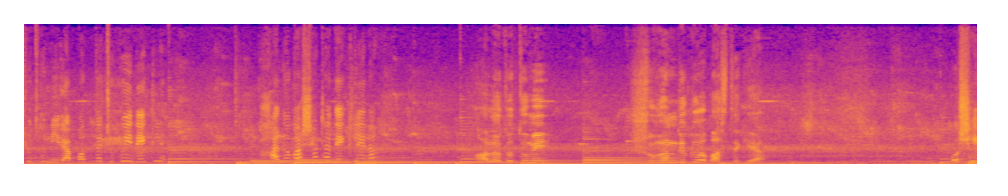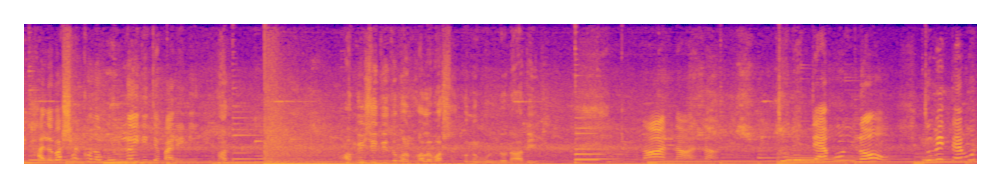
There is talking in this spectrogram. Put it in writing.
শুধু নিরাপত্তাটুকুই দেখলে? ভালোবাসাটা দেখলে না? ভালো তো তুমি। শুভেন্দুকেও বাঁচতে কেয়া। ও সেই ভালোবাসার কোনো মূল্যই দিতে পারেনি। আর আমি যদি তোমার ভালোবাসার কোনো মূল্য না দিই? না না না। তুমি তেমন নও। তুমি তেমন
